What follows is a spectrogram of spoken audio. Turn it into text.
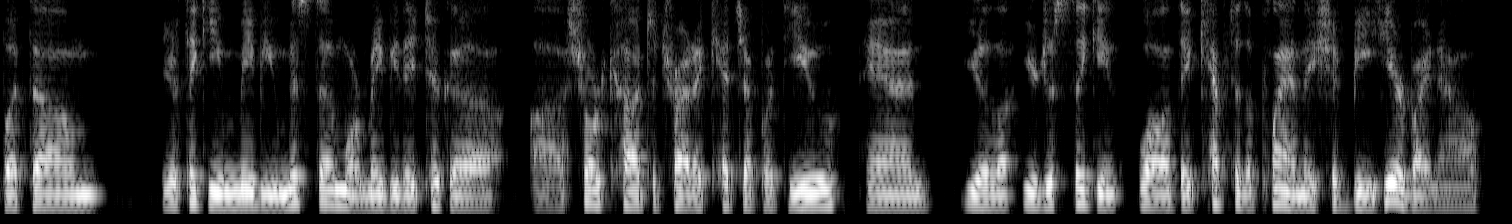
but um you're thinking maybe you missed them or maybe they took a, a shortcut to try to catch up with you and you're you're just thinking, well, if they kept to the plan, they should be here by now.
